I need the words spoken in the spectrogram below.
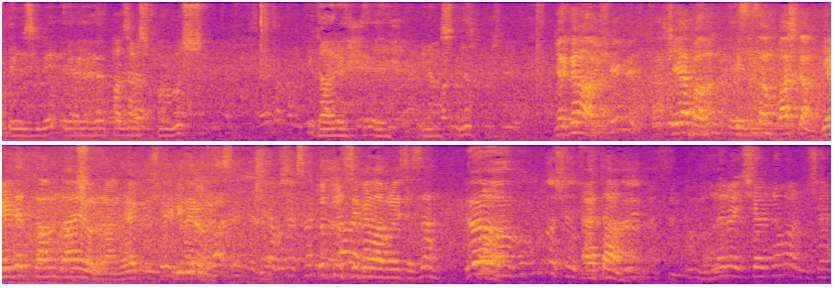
Bildiğiniz gibi e, Pazarspor'umuz idare e, binasını Gökhan abi. Şey yapalım. İstersen başkan. Geride tutalım daha iyi olur yani. Hep güne göre. şey yapacaksak. Tutun Sibel abone istesen. Yok, bu da şey olsun. Evet tamam. Kamera içeride var mı? İçeride,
